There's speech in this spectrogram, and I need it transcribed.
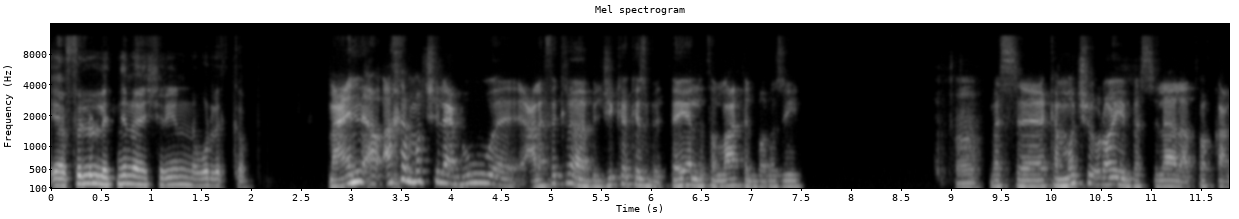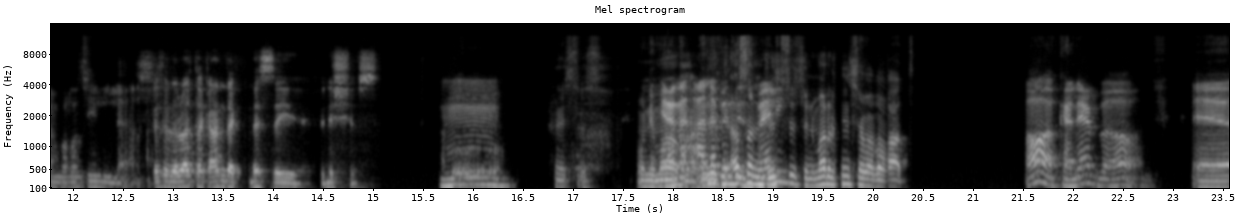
يقفلوا ال 22 World Cup مع إن آخر ماتش لعبوه آه، على فكرة بلجيكا كسبت هي اللي طلعت البرازيل. آه. بس آه، كان ماتش قريب بس لا لا أتوقع البرازيل آه، بس أنت دلوقتي عندك ناس زي فينيسيوس و... مم. فينيسيوس يعني ونيمار أنا الاثنين أصلا بالنسبة لي فينيسيوس ونيمار الاثنين شبه بعض. آه كلاعب آه آه،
